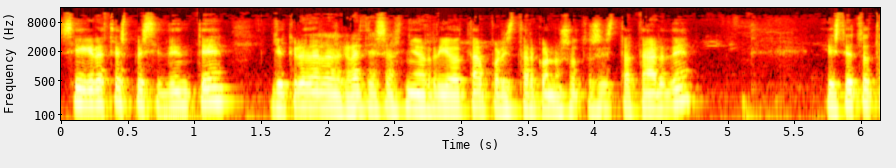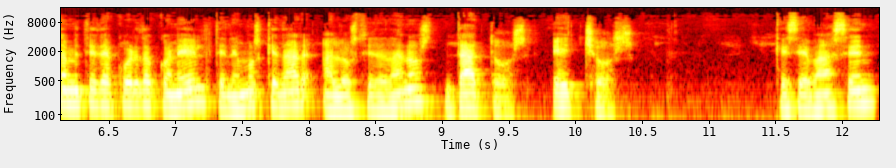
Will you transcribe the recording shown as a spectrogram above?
Sí, gracias, presidente. Yo quiero dar las gracias al señor Riota por estar con nosotros esta tarde. Estoy totalmente de acuerdo con él. Tenemos que dar a los ciudadanos datos, hechos, que se basen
